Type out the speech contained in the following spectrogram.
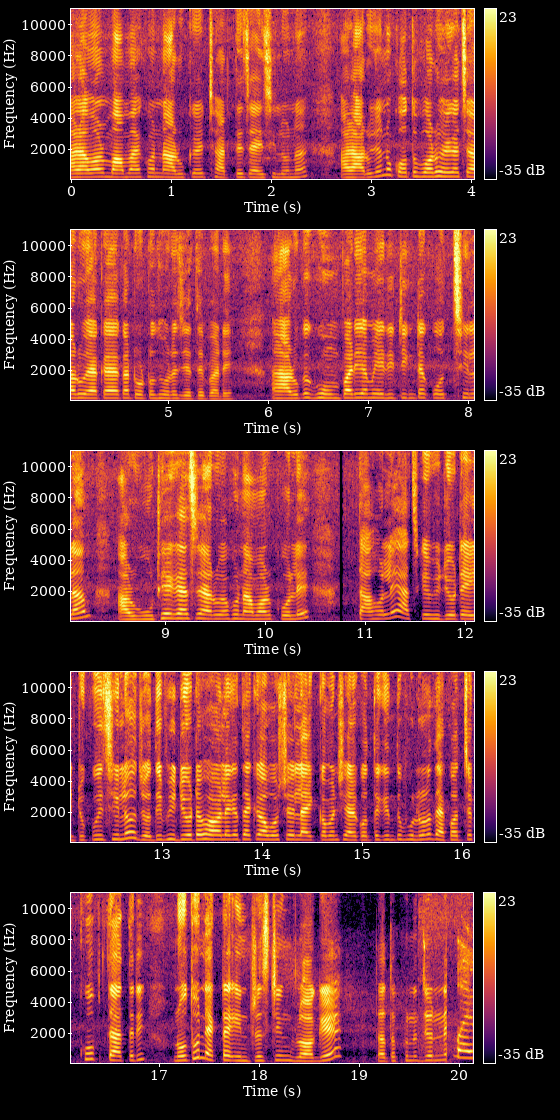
আর আমার মামা এখন আরুকে ছাড়তে চাইছিল না। আর আরু যেন কত বড় হয়ে গেছে আরও একা একা টোটো ধরে যেতে পারে। আর আরুকে ঘুম পাড়িয়ে আমি এডিটিংটা করছিলাম। আর উঠে গেছে আরও এখন আমার কোলে। তাহলে আজকে ভিডিওটা এইটুকুই ছিল। যদি ভিডিওটা ভালো লেগে থাকে, অবশ্যই লাইক কমেন্ট শেয়ার করতে কিন্তু ভুলো না। দেখা হচ্ছে খুব তাড়াতাড়ি নতুন একটা ইন্টারেস্টিং ব্লগে ততক্ষণের জন্য বাই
